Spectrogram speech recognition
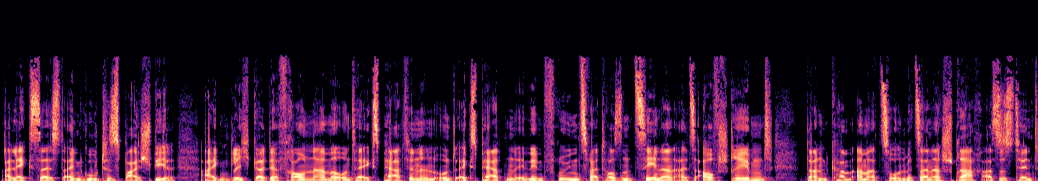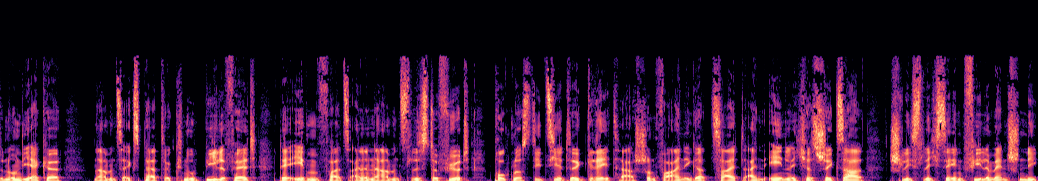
Alexa ist ein gutes Beispiel. Eigentlich galt der Frauenname unter Expertinnen und Experten in den frühen 2010ern als aufstrebend. Dann kam Amazon mit seiner Sprachassistentin um die Ecke. Namensexperte Knut Bielefeld, der ebenfalls eine Namensliste führt, prognostizierte Greta schon vor einiger Zeit ein ähnliches Schicksal. Schließlich sehen viele Menschen die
